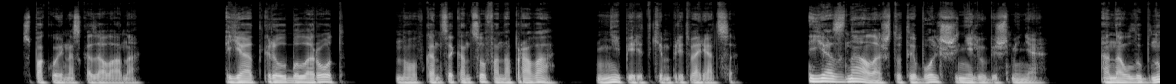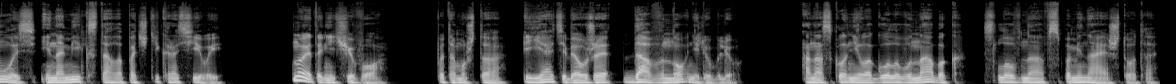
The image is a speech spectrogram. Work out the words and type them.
— спокойно сказала она. Я открыл было рот, но в конце концов она права, не перед кем притворяться. «Я знала, что ты больше не любишь меня». Она улыбнулась и на миг стала почти красивой. «Но это ничего, потому что я тебя уже давно не люблю». Она склонила голову на бок, словно вспоминая что-то.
